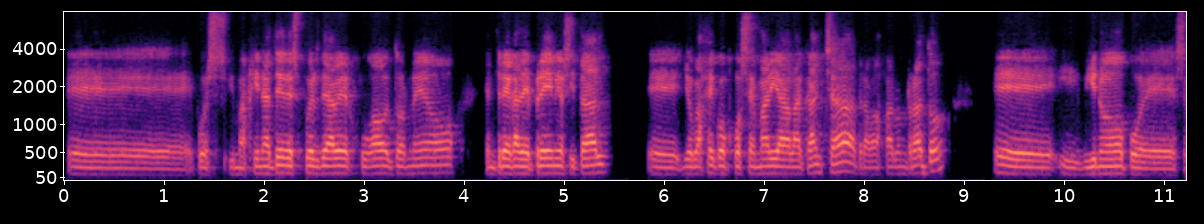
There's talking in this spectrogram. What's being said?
Eh, pues imagínate, después de haber jugado el torneo, entrega de premios y tal, eh, yo bajé con José María a la cancha a trabajar un rato y vino, pues,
